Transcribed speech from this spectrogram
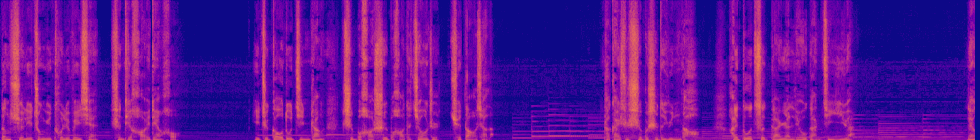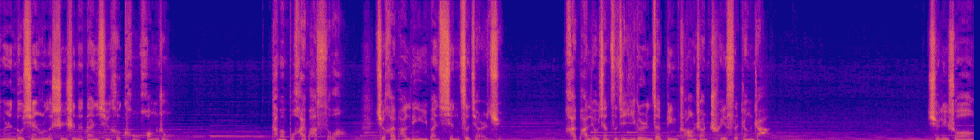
当雪莉终于脱离危险，身体好一点后，一直高度紧张、吃不好、睡不好的胶质却倒下了。他开始时不时的晕倒，还多次感染流感进医院。两个人都陷入了深深的担心和恐慌中。他们不害怕死亡，却害怕另一半先自己而去，害怕留下自己一个人在病床上垂死挣扎。雪莉说：“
